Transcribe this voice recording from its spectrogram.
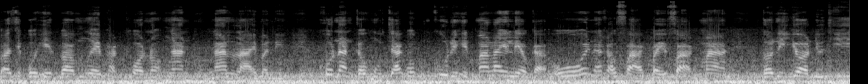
ว่าสิบ่เฮ็ดว่าเมื่อยพักผ่อนเนาะงานงานหลายบัดนี้ คนนั้นก็ฮู้จักว่าคุณครูได้เฮ็ดมาไล่แล้วก็โอ้ยนะคะฝากไปฝากมา ตอนนี้ยอดอยู่ที่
